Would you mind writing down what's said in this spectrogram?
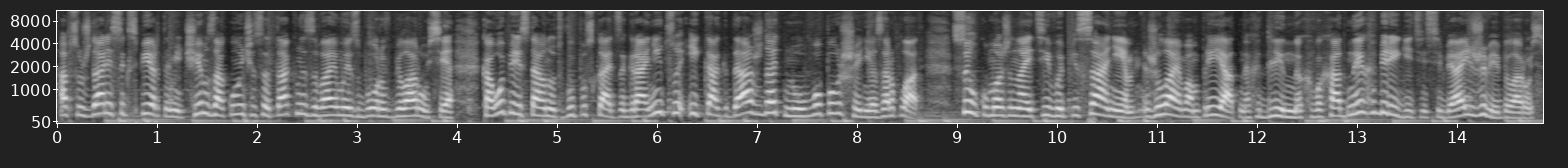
Обсуждали с экспертами, чем закончатся так называемые сборы в Беларуси, кого перестанут выпускать за границу и когда ждать нового повышения зарплат. Ссылку можно найти в описании. Желаем вам приятных длинных выходных. Берегите себя и живи Беларусь!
